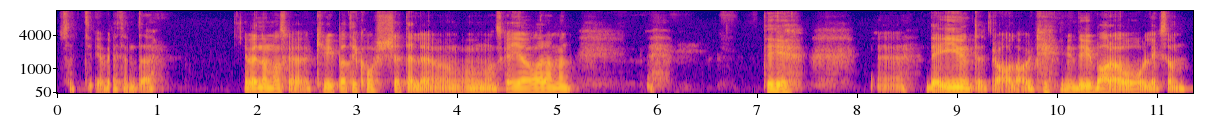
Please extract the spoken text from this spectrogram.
så att jag vet inte. jag vet inte om man ska krypa till korset eller om man ska göra, men äh, det, eh, det är ju inte ett bra lag. Det, det är ju bara att liksom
